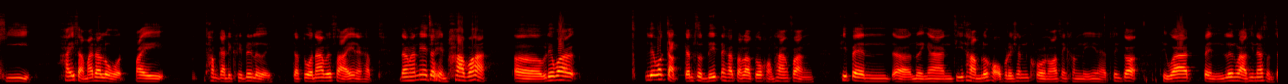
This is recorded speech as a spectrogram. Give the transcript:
key ให้สามารถดาวน์โหลดไปทำการ decrypt ได้เลย จากตัวหน้าเว็บไซต์นะครับ ดังนั้นเนี่ยจะเห็นภาพว่า เอ่อ เรียกว่า เรียกว่ากัดกันสุดฤทธิ์นะครับสำหรับตัวของทางฝั่งที่เป็นหน่วยงานที่ทำเรื่องของ Operation Kronos ในครั้งนี้นะครับ ซึ่งก็ถือว่าเป็นเรื่องราวที่น่าสนใจ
